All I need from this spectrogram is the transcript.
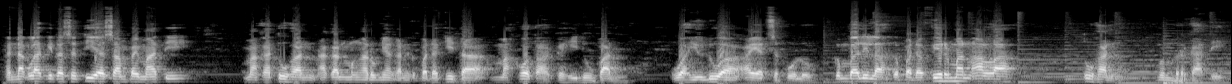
Hendaklah kita setia sampai mati, maka Tuhan akan mengaruniakan kepada kita mahkota kehidupan. Wahyu 2 ayat 10. Kembalilah kepada firman Allah, Tuhan memberkati.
